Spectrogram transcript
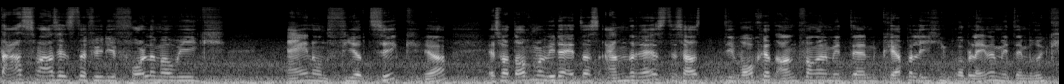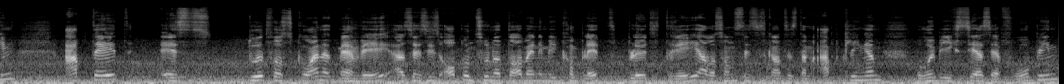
das war es jetzt für die Vollmer Week 41. Ja. Es war doch mal wieder etwas anderes. Das heißt, die Woche hat angefangen mit den körperlichen Problemen, mit dem Rücken. Update, es tut fast gar nicht mehr weh. Also es ist ab und zu noch da, wenn ich mich komplett blöd drehe, aber sonst ist das Ganze jetzt am Abklingen, worüber ich sehr, sehr froh bin.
